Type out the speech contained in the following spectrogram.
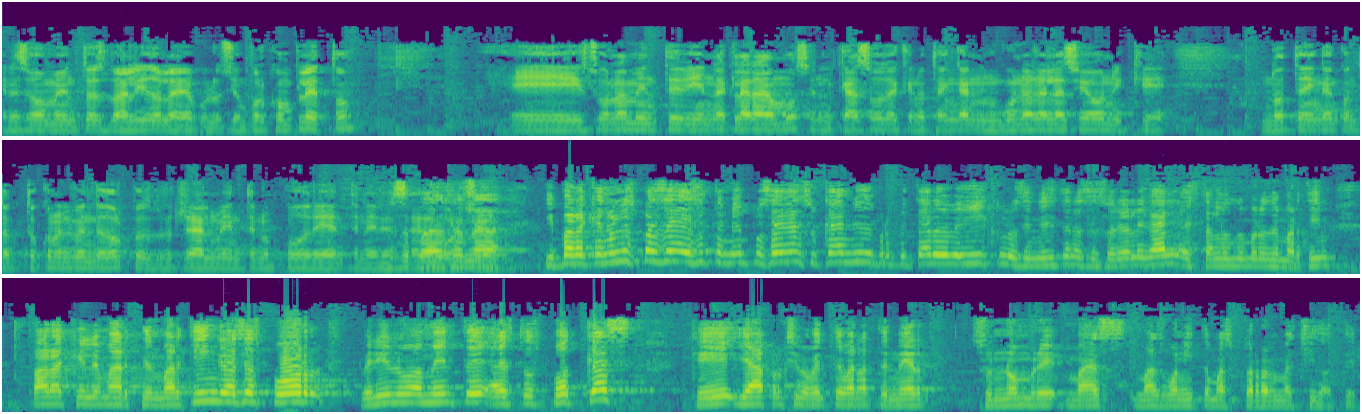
en ese momento es válido la devolución por completo. Eh, solamente bien aclaramos, en el caso de que no tengan ninguna relación y que no tengan contacto con el vendedor, pues realmente no podrían tener No se esa puede hacer nada. Y para que no les pase eso, también pues hagan su cambio de propietario de vehículos. Si necesitan asesoría legal, ahí están los números de Martín para que le marquen. Martín, gracias por venir nuevamente a estos podcasts que ya próximamente van a tener su nombre más, más bonito, más perrón, más chidote.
